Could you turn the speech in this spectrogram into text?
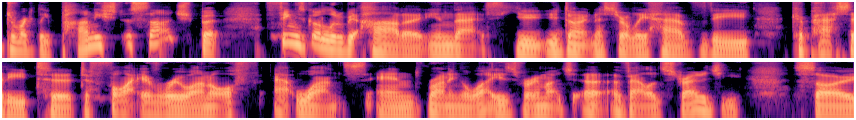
directly punished as such, but things got a little bit harder in that you you don't necessarily have the capacity to to fight everyone off at once, and running away is very much a, a valid strategy. So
